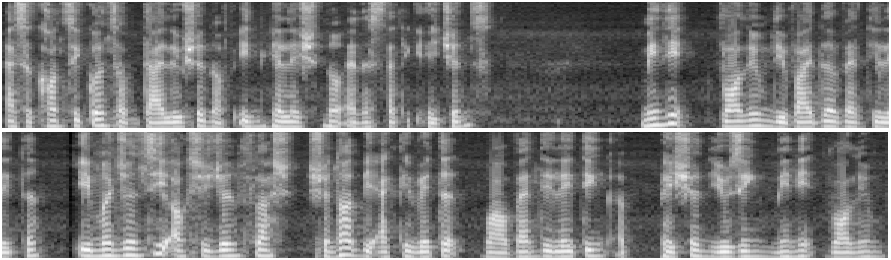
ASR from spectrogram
as a consequence of dilution of inhalational anesthetic agents. Minute volume divider ventilator. Emergency oxygen flush should not be activated while ventilating a patient using minute volume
